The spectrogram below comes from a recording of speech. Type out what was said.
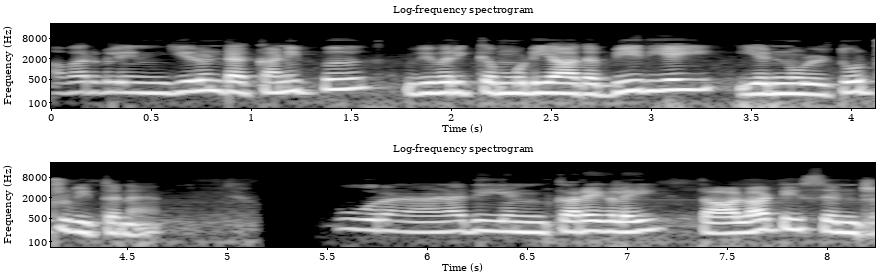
அவர்களின் இருண்ட கணிப்பு விவரிக்க முடியாத பீதியை என்னுள் தோற்றுவித்தன. பூரண நதியின் கரைகளை தாளாட்டி சென்ற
